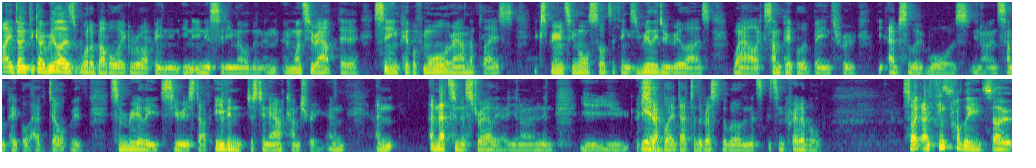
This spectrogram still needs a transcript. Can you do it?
I don't think I realized what a bubble I grew up in in, in inner city Melbourne. And, and, once you're out there seeing people from all around the place, experiencing all sorts of things, you really do realize, wow, like some people have been through the absolute wars, you know, and some people have dealt with some really serious stuff, even just in our country. And and and that's in Australia, you know, and then you, you extrapolate yeah. that to the rest of the world, and it's it's incredible. So I, I think probably so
